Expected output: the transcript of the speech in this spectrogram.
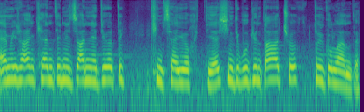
Emirhan kendini zannediyordu kimse yok diye. Şimdi bugün daha çok duygulandı.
